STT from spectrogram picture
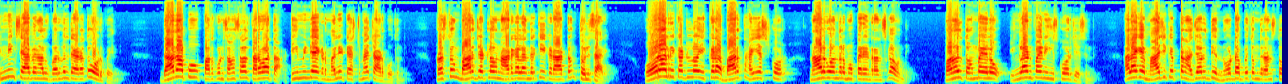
ఇన్నింగ్స్ యాభై నాలుగు పరుగుల తేడాతో ఓడిపోయింది. దాదాపు పదకొండు సంవత్సరాల తర్వాత టీమిండియా ఇక్కడ మళ్ళీ టెస్ట్ మ్యాచ్ ఆడబోతుంది. ప్రస్తుతం భారత జట్టులో ఉన్న ఆటగాళ్ళందరికీ ఇక్కడ ఆడటం తొలిసారి. ఓవరాల్ రికార్డులో ఇక్కడ భారత్ హైయెస్ట్ స్కోర్ నాలుగు వందల ముప్పై రెండు రన్స్గా ఉంది. పంతొమ్మిది తొంభైలో ఇంగ్లాండ్ పైన ఈ స్కోర్ చేసింది. అలాగే మాజీ కెప్టెన్ అజరుద్దీన్ నూట డెబ్బై తొమ్మిది రన్స్తో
